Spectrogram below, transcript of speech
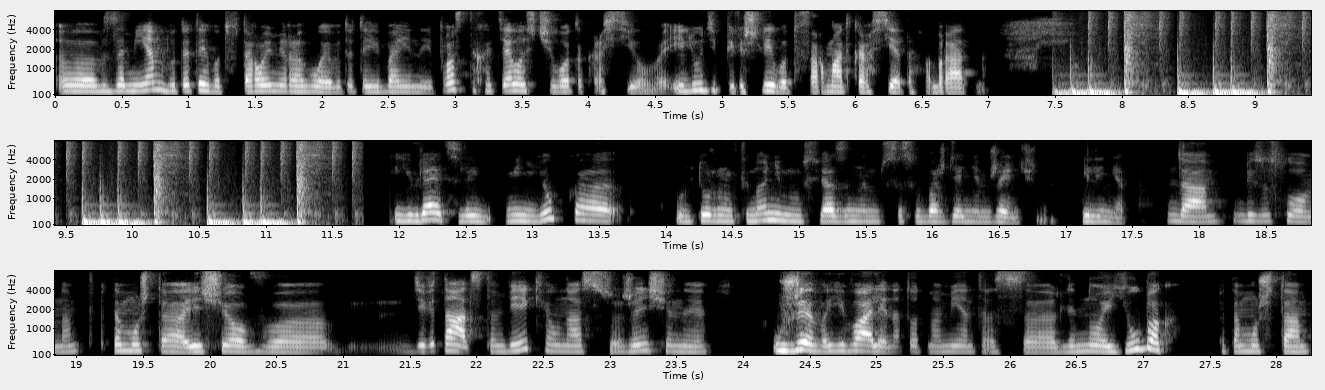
э, взамен вот этой вот Второй мировой, вот этой войны. Просто хотелось чего-то красивого, и люди перешли вот в формат корсетов обратно. Является ли мини-юбка культурным феноменом, связанным с освобождением женщины, или нет? Да, безусловно. Потому что еще в XIX веке у нас женщины уже воевали на тот момент с э, длиной юбок, потому что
